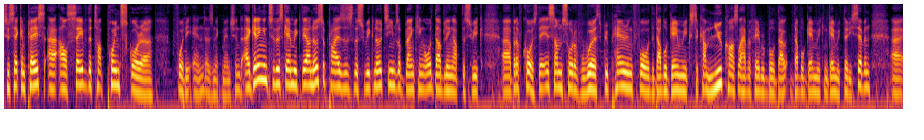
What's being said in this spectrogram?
to second place. Uh, I'll save the top point scorer for the end, as Nick mentioned. Uh, getting into this game week, there are no surprises this week. No teams are blanking or doubling up this week. Uh, but of course, there is some sort of worth preparing for the double game weeks to come. Newcastle have a favourable do- double game week in game week 37 uh,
